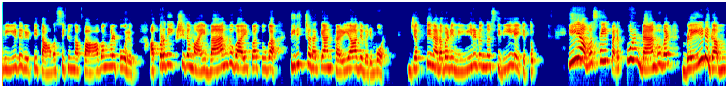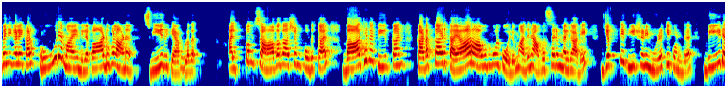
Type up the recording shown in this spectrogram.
വീട് കെട്ടി താമസിക്കുന്ന പാവങ്ങൾ പോലും അപ്രതീക്ഷിതമായി ബാങ്ക് വായ്പ തുക തിരിച്ചടയ്ക്കാൻ കഴിയാതെ വരുമ്പോൾ ജപ്തി നടപടി നേരിടുന്ന സ്ഥിതിയിലേക്ക് എത്തും ഈ അവസ്ഥയിൽ പലപ്പോഴും ബാങ്കുകൾ ബ്ലേഡ് കമ്പനികളെക്കാൾ ക്രൂരമായ നിലപാടുകളാണ് സ്വീകരിക്കാറുള്ളത്. അല്പം സാവകാശം കൊടുത്താൽ ബാധ്യത തീർക്കാൻ കടക്കാർ തയ്യാറാവുമ്പോൾ പോലും അതിന് അവസരം നൽകാതെ ജപ്തി ഭീഷണി മുഴക്കിക്കൊണ്ട് വീട്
